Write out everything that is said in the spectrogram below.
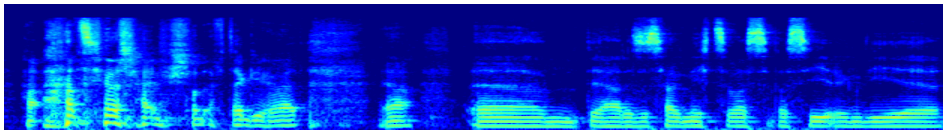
hat sie wahrscheinlich schon öfter gehört, ja, ähm, ja, das ist halt nichts, was, was sie irgendwie,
